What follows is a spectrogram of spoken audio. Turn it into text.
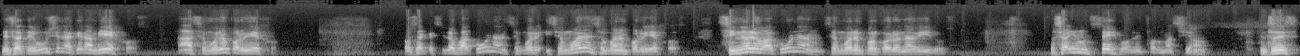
les atribuyen a que eran viejos. Ah, se murió por viejo. O sea que si los vacunan se mueren, y se mueren, se mueren por viejos. Si no los vacunan, se mueren por coronavirus. O sea, hay un sesgo en la información. Entonces,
